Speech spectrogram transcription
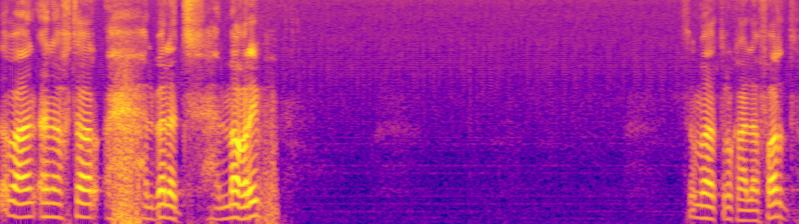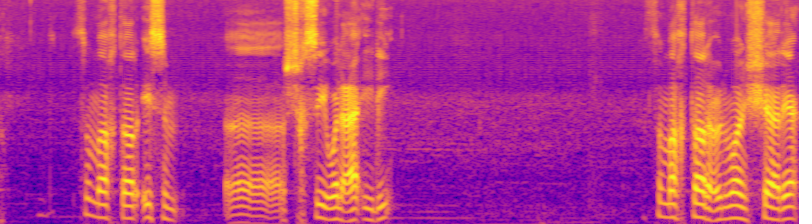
طبعا أنا أختار البلد المغرب. ثم أترك على فرد ثم أختار اسم آه، الشخصي والعائلي. ثم أختار عنوان الشارع.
